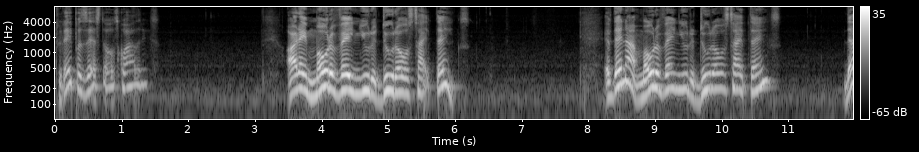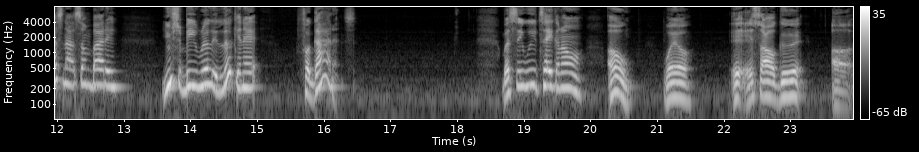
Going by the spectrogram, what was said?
do they possess those qualities? Are they motivating you to do those type things? If they're not motivating you to do those type things, that's not somebody you should be really looking at for guidance. But see, we've taken on, oh, well, it, it's all good. Uh,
